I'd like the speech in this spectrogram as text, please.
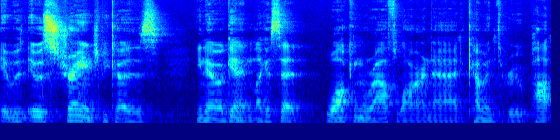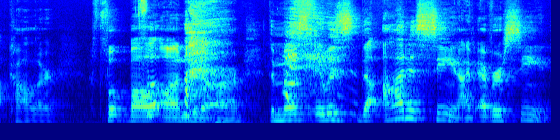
it was it was strange because you know, again, like I said, walking Ralph Lauren ad coming through, pop collar, football Foot- onto the arm. The most it was the oddest scene I've ever seen.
